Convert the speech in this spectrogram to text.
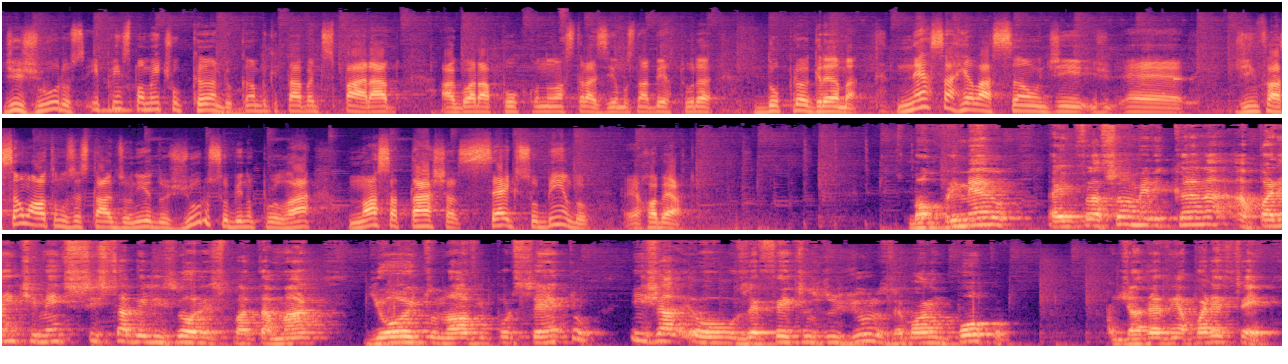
de juros e principalmente o câmbio, o câmbio que estava disparado agora há pouco, quando nós trazíamos na abertura do programa. Nessa relação de é, de inflação alta nos Estados Unidos, juros subindo por lá, nossa taxa segue subindo, é, Roberto? Bom, primeiro, a inflação americana aparentemente se estabilizou nesse patamar de 8, 9% e já os efeitos dos juros demoram um pouco, já devem aparecer.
